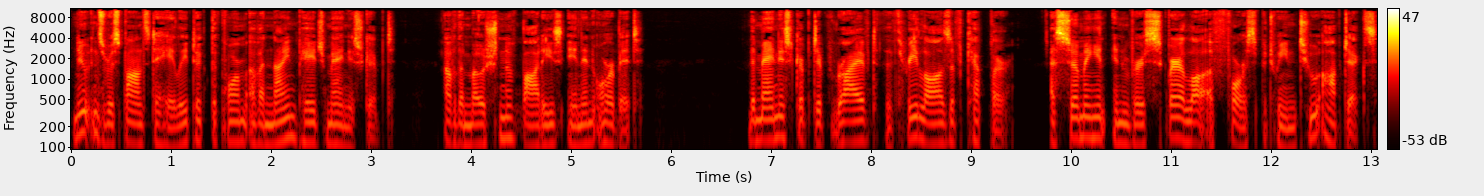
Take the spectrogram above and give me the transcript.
Newton's response to Halley took the form of a nine page manuscript of the motion of bodies in an orbit. The manuscript derived the three laws of Kepler, assuming an inverse square law of force between two objects,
